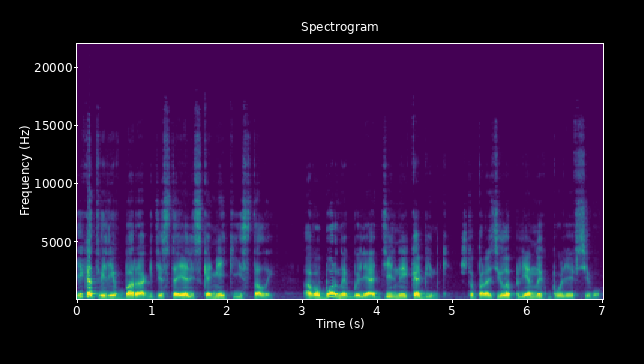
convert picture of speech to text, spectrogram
Их отвели в барак, где стояли скамейки и столы, а в уборных были отдельные кабинки, что поразило пленных более всего.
